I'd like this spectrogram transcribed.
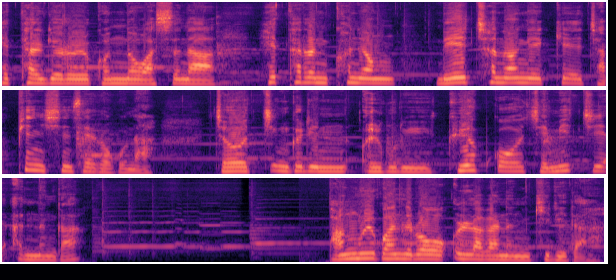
해탈교를 건너왔으나 해탈은커녕 내 천왕에게 잡힌 신세로구나. 저 찡그린 얼굴이 귀엽고 재밌지 않는가? 박물관으로 올라가는 길이다.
